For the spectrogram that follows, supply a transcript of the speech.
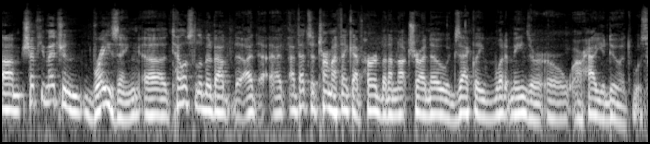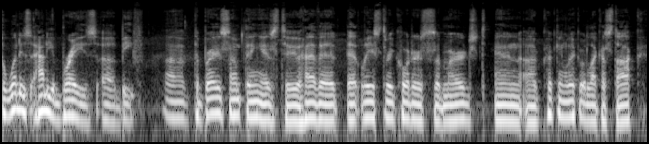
Um, Chef, you mentioned braising. Uh, tell us a little bit about I, I, that's a term I think I've heard, but I'm not sure I know exactly what it means or, or, or how you do it. So, what is how do you braise uh, beef? Uh, to braise something is to have it at least three quarters submerged in a cooking liquid like a stock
